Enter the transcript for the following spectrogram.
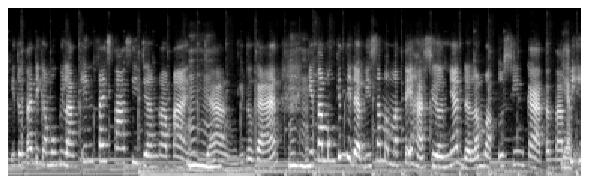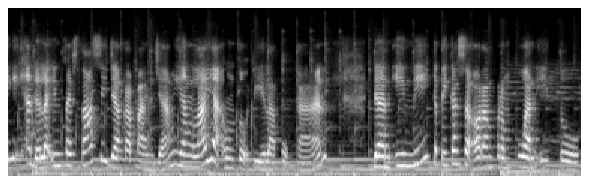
itu tadi kamu bilang investasi jangka panjang mm-hmm. gitu kan. Mm-hmm. Kita mungkin tidak bisa memetik hasilnya dalam waktu singkat, tetapi yep. ini adalah investasi jangka panjang yang layak untuk dilakukan. Dan ini ketika seorang perempuan itu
